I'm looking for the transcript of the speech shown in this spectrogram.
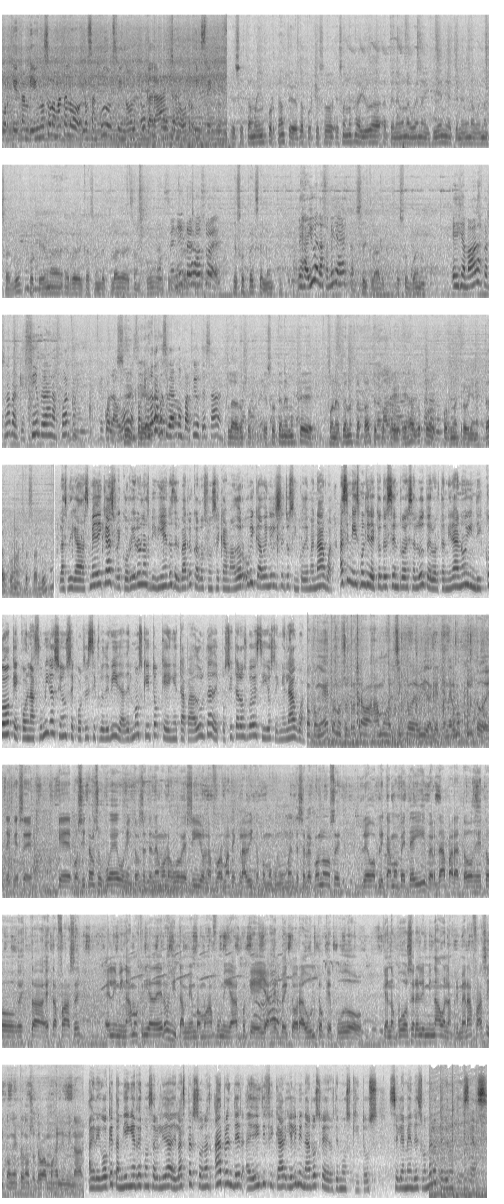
Porque también no solo mata los, zancudos, sino las cucarachas, otros insectos. Eso está muy importante, ¿verdad? Porque eso, eso nos ayuda a tener una buena higiene, a tener una buena salud, porque hay una erradicación de plaga de zancudos. Benito Josué. Eso está excelente. ¿Les ayuda a la familia esta? Sí, claro, eso es bueno. El llamado a las personas para que siempre abran las puertas, que colaboren, porque es una responsabilidad compartida, ustedes saben. Claro, por eso tenemos que poner de nuestra parte porque es algo por, nuestro bienestar, por nuestra salud. Las brigadas médicas recorrieron las viviendas del barrio Carlos Fonseca Amador, ubicado en el distrito 5 de Managua. Asimismo, el director del Centro de Salud, Pedro Altamirano, indicó que con la fumigación se corta el ciclo de vida del mosquito que en etapa adulta deposita los huevecillos en el agua. Con esto nosotros trabajamos el ciclo de vida que tiene el mosquito desde que se depositan sus huevos entonces tenemos los huevecillos, las formas de clavitos como comúnmente se le conoce, luego aplicamos PTI, ¿verdad? Para todos estos, esta, esta fase, eliminamos criaderos y también vamos a fumigar porque ella es el vector adulto que pudo que no pudo ser eliminado en la primera fase y con esto nosotros vamos a eliminar. Agregó que también es responsabilidad de las personas aprender a identificar y eliminar los criaderos de mosquitos. Celia Méndez Romero, TV Noticias.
